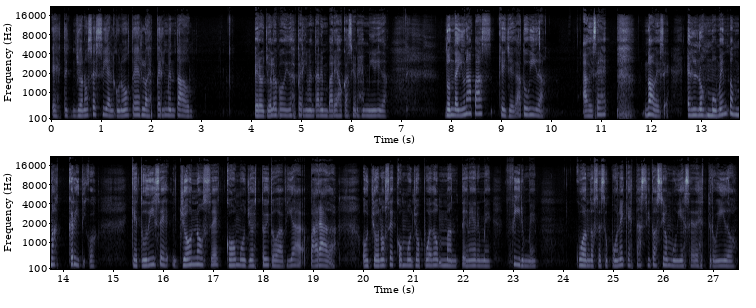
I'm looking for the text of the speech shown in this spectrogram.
Este, yo no sé si alguno de ustedes lo ha experimentado, pero yo lo he podido experimentar en varias ocasiones en mi vida, donde hay una paz que llega a tu vida, a veces, no a veces, en los momentos más críticos, que tú dices, yo no sé cómo yo estoy todavía parada, o yo no sé cómo yo puedo mantenerme firme cuando se supone que esta situación me hubiese destruido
